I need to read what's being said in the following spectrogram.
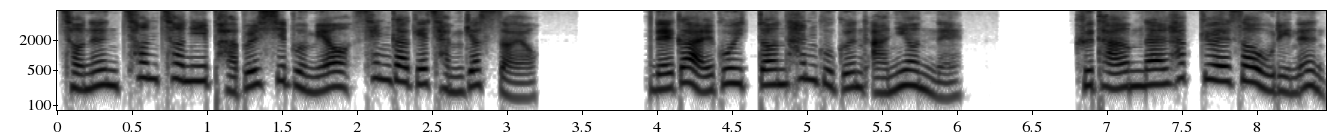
저는 천천히 밥을 씹으며 생각에 잠겼어요. 내가 알고 있던 한국은 아니었네. 그 다음날 학교에서 우리는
